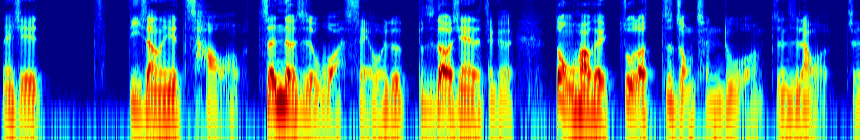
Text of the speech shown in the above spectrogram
那些。地上那些草真的是哇塞，我都不知道现在的这个动画可以做到这种程度哦，真的是让我这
